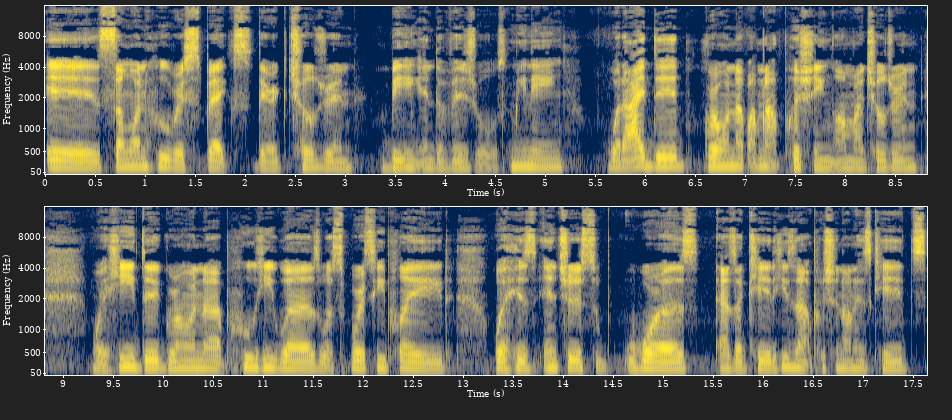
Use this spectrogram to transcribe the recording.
is someone who respects their children being individuals, meaning what I did growing up, I'm not pushing on my children. What he did growing up, who he was, what sports he played, what his interest was as a kid, he's not pushing on his kids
